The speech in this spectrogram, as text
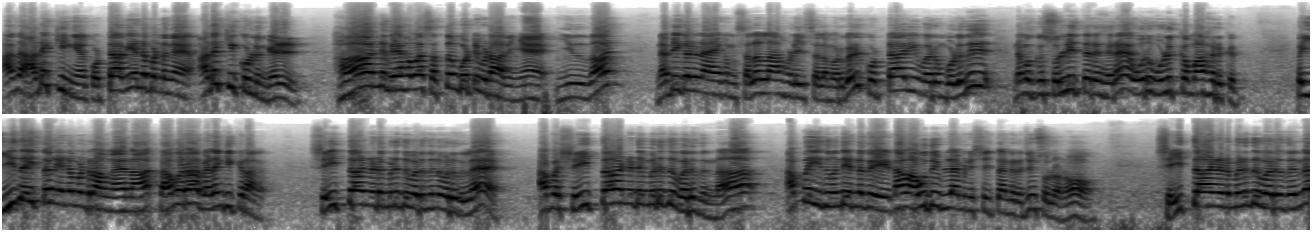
அதை அடக்கிங்க. கொட்டாவே என்ன பண்ணுங்க? அடக்கி கொள்ளுங்கள். ஹான்னு வேகமா சத்தம் போட்டு விடாதீங்க. இதுதான் நபிகள் நாயகம் ஸல்லல்லாஹு அலி அவர்கள் கொட்டாவி வரும் பொழுது நமக்கு சொல்லித் தருகிற ஒரு ஒழுக்கமாக இருக்குது. இப்ப இதைத்தான் என்ன பண்றாங்க? நான் தவறா விளங்கிக்கிறாங்க. ஷெய்தானிடமிருந்து வருதுன்னு வருதுல்ல? அப்ப ஷெய்தானிடமிருந்து வருதுன்னா அப்ப இது வந்து என்னது? நாம அவுது பில்லாமின் ஷெய்தான் ரஜும் சொல்லணும். ஷெய்தானிடமிருந்து வருதுன்னா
